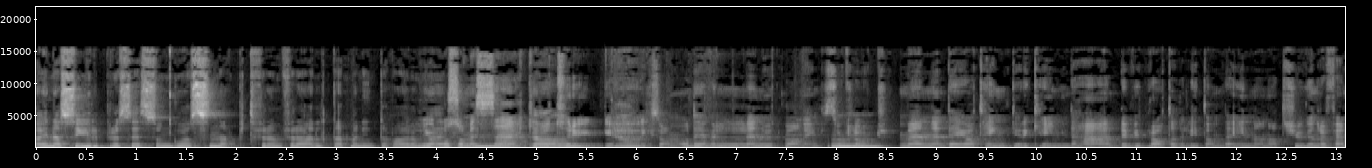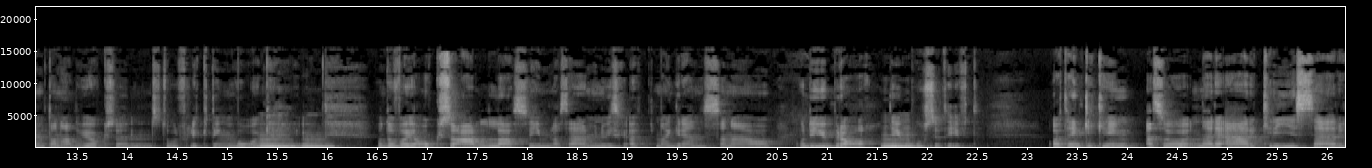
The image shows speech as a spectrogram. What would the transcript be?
Ja, en asylprocess som går snabbt framför allt, att man inte har de här... Ja, och som är Mm, säker och trygg. Liksom. Och det är väl en utmaning såklart. Mm. Men det jag tänker kring det här, det vi pratade lite om det innan, att 2015 hade vi också en stor flyktingvåg. Mm, mm, Och då var jag också alla så himla så här, men vi ska öppna gränserna och, och det är ju bra, det är ju Mm. positivt. Och jag tänker kring, alltså när det är kriser,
